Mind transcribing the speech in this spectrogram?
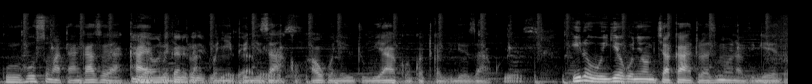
kuruhusu matangazo ya kaya yeah, kwenye, kwenye kwenye peji zako, yes. au kwenye youtube yako katika video zako Yes. ili uingie kwenye mchakato lazima uwe na vigezo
